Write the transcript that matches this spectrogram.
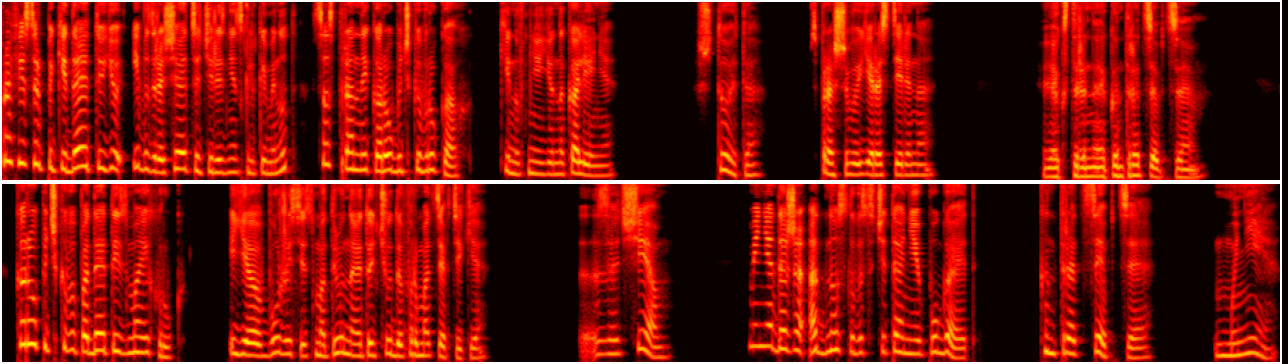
Профессор покидает ее и возвращается через несколько минут со странной коробочкой в руках, кинув мне ее на колени. «Что это?» – спрашиваю я растерянно. «Экстренная контрацепция». Коробочка выпадает из моих рук, и я в ужасе смотрю на это чудо фармацевтики. «Зачем?» Меня даже одно словосочетание пугает. Контрацепция. Мне.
